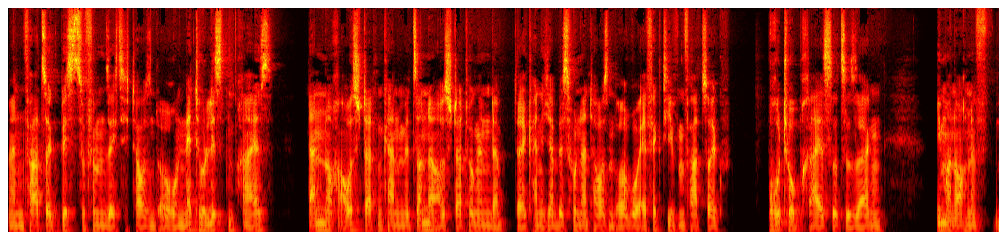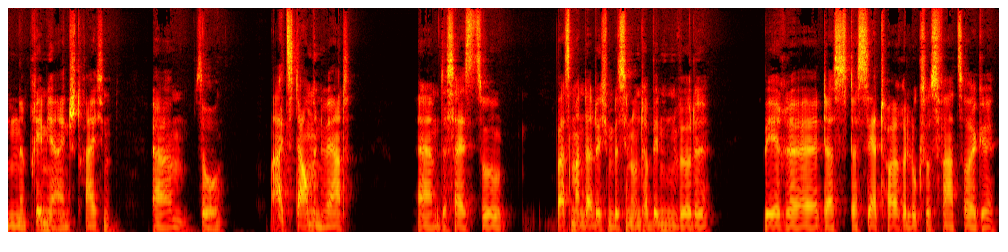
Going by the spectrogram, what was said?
ein Fahrzeug bis zu 65.000 Euro Netto-Listenpreis dann noch ausstatten kann mit Sonderausstattungen, da, da kann ich ja bis 100.000 Euro effektiven Fahrzeug Bruttopreis sozusagen immer noch eine, eine Prämie einstreichen, ähm, so als Daumenwert. Ähm, das heißt, so was man dadurch ein bisschen unterbinden würde, wäre, dass, dass sehr teure Luxusfahrzeuge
